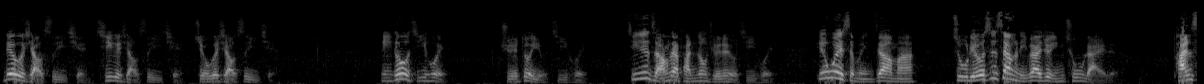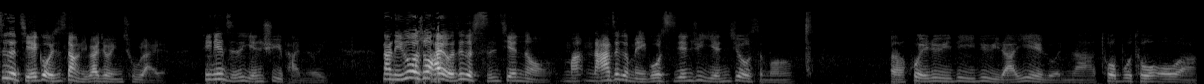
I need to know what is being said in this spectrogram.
六个小时以前、七个小时以前、九个小时以前，你都有机会，绝对有机会。今天早上在盘中绝对有机会，因为为什么你知道吗？主流是上个礼拜就已经出来了，盘势的结构也是上礼拜就已经出来了。今天只是延续盘而已。那你如果说还有这个时间哦，拿拿这个美国时间去研究什么，呃，汇率、利率啦、叶轮啦、脱不脱欧啊，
